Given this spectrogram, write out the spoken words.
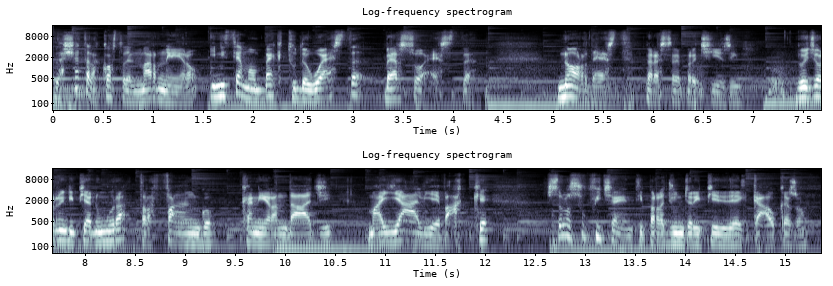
Lasciata la costa del Mar Nero, iniziamo back to the west verso est. Nord-est, per essere precisi. Due giorni di pianura tra fango, cani randagi, maiali e vacche sono sufficienti per raggiungere i piedi del Caucaso.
